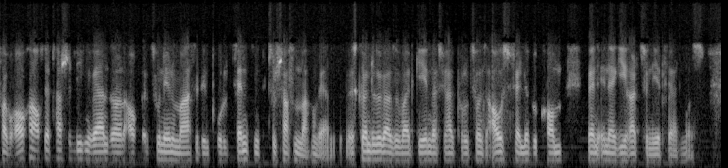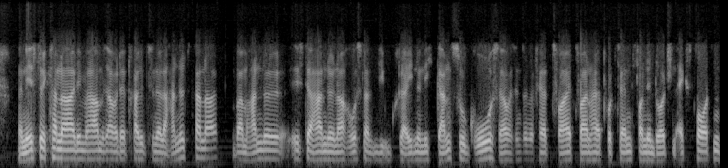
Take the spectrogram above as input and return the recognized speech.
Verbraucher auf der Tasche liegen werden, sondern auch in zunehmendem Maße den Produzenten zu schaffen machen werden. Es könnte sogar so weit gehen, dass wir halt Produktionsausfälle bekommen, wenn Energie rationiert werden muss. Der nächste Kanal, den wir haben, ist aber der traditionelle Handelskanal. Beim Handel ist der Handel nach Russland in die Ukraine nicht ganz so groß. Ja, das sind ungefähr zwei, zweieinhalb Prozent von den deutschen Exporten.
